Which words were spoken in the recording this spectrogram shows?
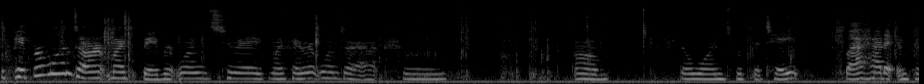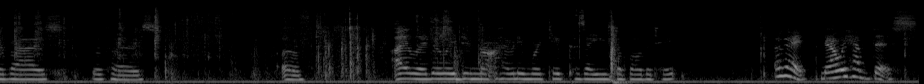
The paper ones aren't my favorite ones to make. My favorite ones are actually um, the ones with the tape. But I had to improvise because um, I literally do not have any more tape because I used up all the tape. Okay, now we have this.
